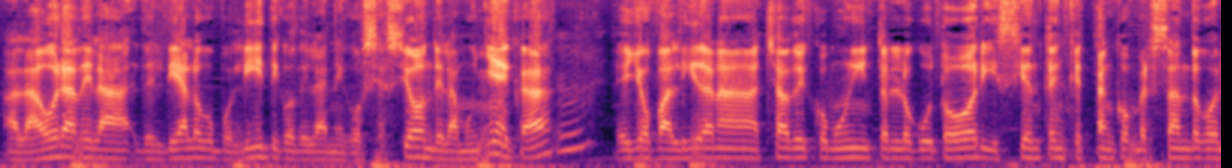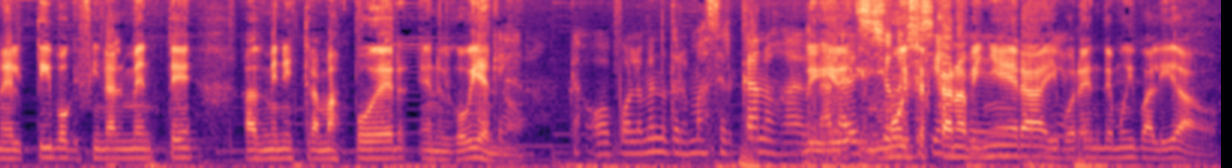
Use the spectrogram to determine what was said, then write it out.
a la hora de la, del diálogo político, de la negociación, de la muñeca, Mm. ellos validan a Chadwick como un interlocutor y sienten que están conversando con el tipo que finalmente administra más poder en el gobierno. Claro, o por lo menos de los más cercanos a, la decisión muy cercano a Piñera y por ende muy validado.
